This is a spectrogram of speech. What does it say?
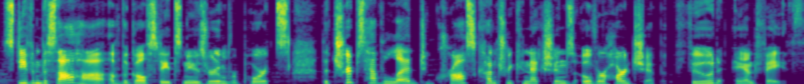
Stephen Bisaha of the Gulf States Newsroom reports the trips have led to cross country connections over hardship, food, and faith.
